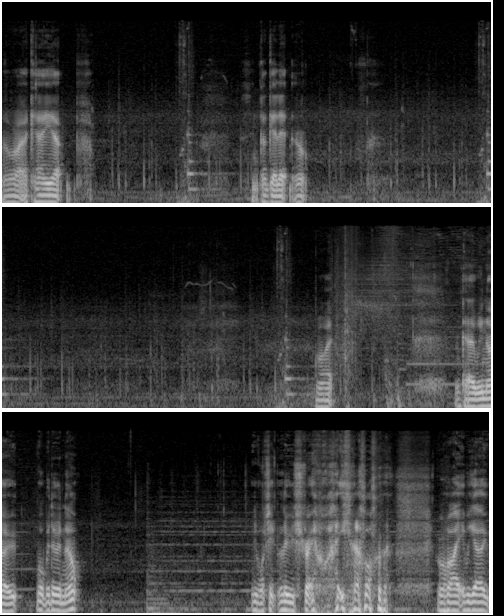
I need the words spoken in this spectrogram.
Alright, okay, yep. I think I get it now. Right. Okay, we know what we're doing now. You watch it lose straight away now. right, here we go.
